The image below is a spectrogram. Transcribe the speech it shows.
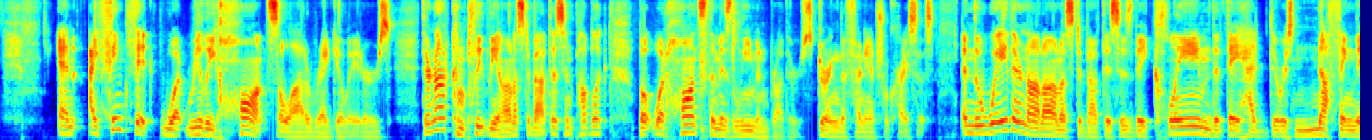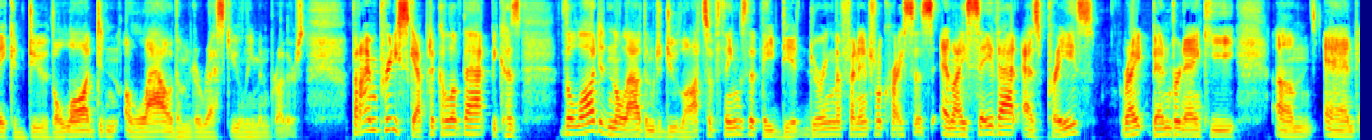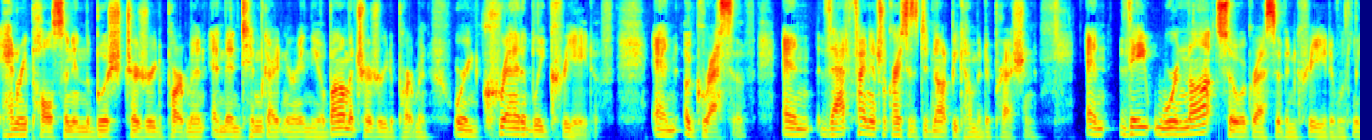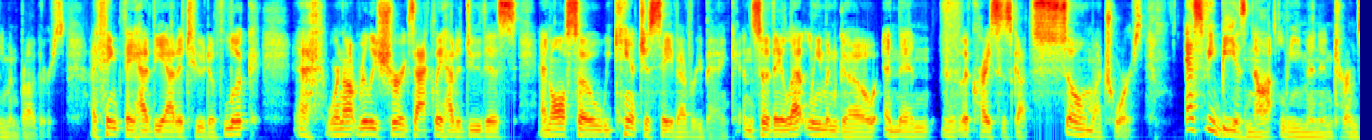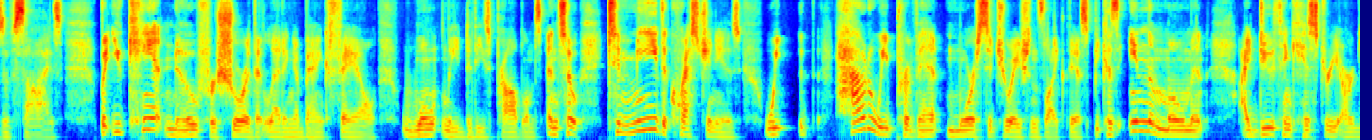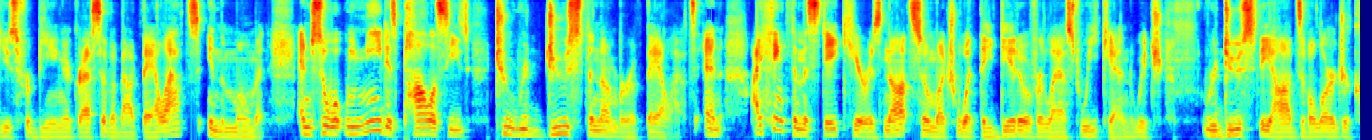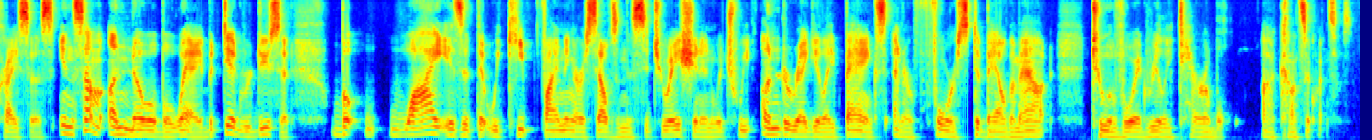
And I think that what really haunts a lot of regulators, they're not completely honest about this in public, but what haunts them is Lehman Brothers during the financial crisis. And the way they're not honest about this is they claim that they had there was nothing they could do. The law didn't allow them to rescue Lehman Brothers. But I'm pretty skeptical of that because the law didn't allow them to do lots of things that they did during the financial crisis. And I say that as praise right? Ben Bernanke um, and Henry Paulson in the Bush Treasury Department, and then Tim Geithner in the Obama Treasury Department were incredibly creative and aggressive. And that financial crisis did not become a depression. And they were not so aggressive and creative with Lehman Brothers. I think they had the attitude of, look, eh, we're not really sure exactly how to do this. And also, we can't just save every bank. And so they let Lehman go, and then the crisis got so much worse. SVB is not Lehman in terms of size, but you can't know for sure that letting a bank fail won't lead to these problems. And so to me the question is we how do we prevent more situations like this? Because in the moment I do think history argues for being aggressive about bailouts in the moment. And so what we need is policies to reduce the number of bailouts. And I think the mistake here is not so much what they did over last weekend, which reduced the odds of a larger crisis in some unknowable way, but did reduce it. But why is it that we keep finding ourselves in this situation in which we underregulate banks and are forced to bail them out to avoid really terrible uh, consequences?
